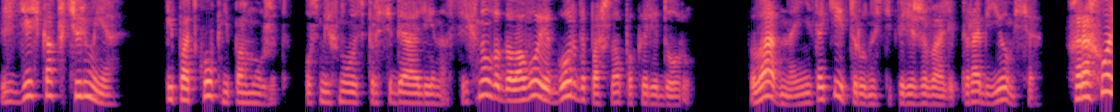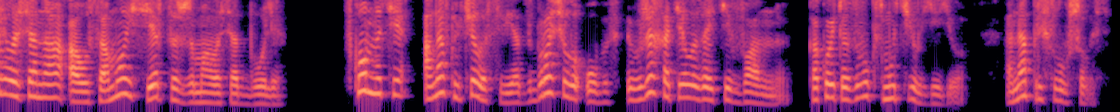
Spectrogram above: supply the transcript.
Здесь как в тюрьме. И подкоп не поможет, усмехнулась про себя Алина, встряхнула головой и гордо пошла по коридору. Ладно, и не такие трудности переживали, пробьемся. Хорохорилась она, а у самой сердце сжималось от боли. В комнате она включила свет, сбросила обувь и уже хотела зайти в ванную. Какой-то звук смутил ее. Она прислушалась.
